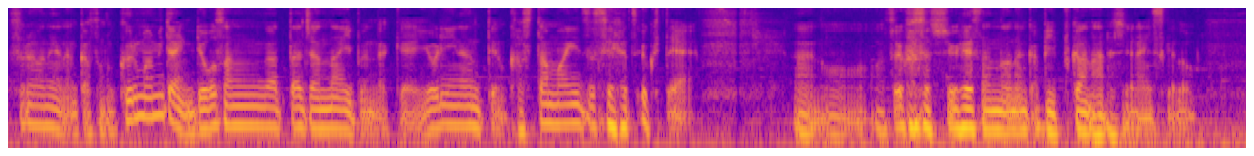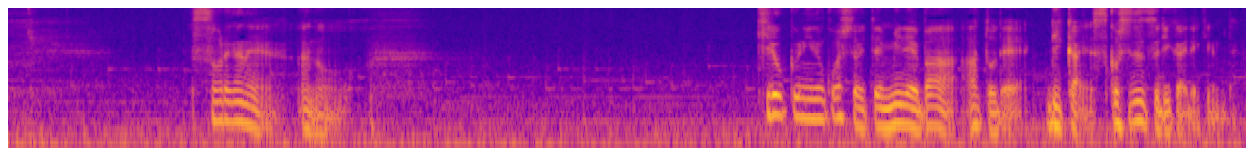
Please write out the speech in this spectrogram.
それはねなんかその車みたいに量産型じゃない分だけよりなんていうのカスタマイズ性が強くてあのそれこそ周平さんのなんかビップカーの話じゃないですけどそれがねあの記録に残しておいて見れば後で理解少しずつ理解できるみたいな。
